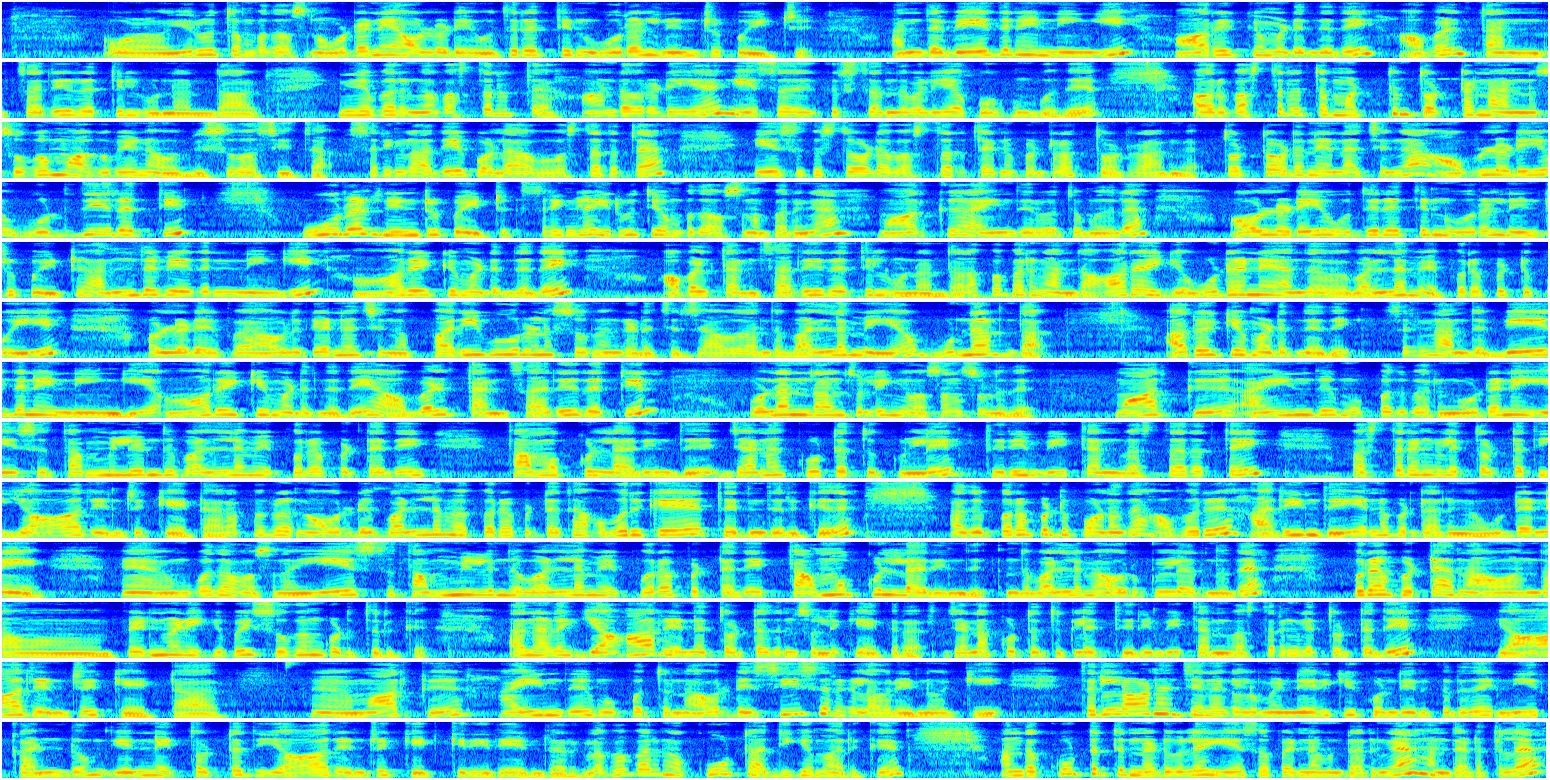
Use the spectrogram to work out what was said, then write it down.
இருபத்தொம்பது வசனம் உடனே அவளுடைய உதிரத்தின் உரல் நின்று போயிற்று. அந்த வேதனை நீங்கி ஆரோக்கியமடைந்ததை அவள் தன் சரீரத்தில் உணர்ந்தாள். இங்கே பாருங்க வஸ்திரத்தை ஆண்டவருடைய இயேசு கிறிஸ்து அந்த வழியாக போகும்போது அவர் வஸ்திரத்தை மட்டும் தொட்ட நான் சுகமாகுவேன்னு அவள் விசுவாசித்தா. சரிங்களா? அதே போல் அவள் வஸ்திரத்தை இயேசு கிறிஸ்துவோட வஸ்திரத்தை என்ன பண்ணுறா தொடுறாங்க. தொட்ட உடனே என்னாச்சுங்க? அவளுடைய உதிரத்தின் ஊரல் நின்று போயிட்டு. சரிங்களா? இருபத்தி ஒன்பது அவசரம் பாருங்கள் மார்க்கு ஐந்து இருபத்தொம்பதில் அவளுடைய உதிரத்தின் ஊரல் நின்று போயிட்டு அந்த வேதனை நீங்கி ஆரோக்கியம் அடைந்ததை அவள் தன் சரீரத்தில் உணர்ந்தாள். அப்போ பாருங்கள் அந்த ஆரோக்கியம் உடனே அந்த வல்லமை புறப்பட்டு போய் அவளுடைய அவளுக்கு என்னச்சுங்க பரிபூரண சுகம் கிடச்சிருச்சு. அவள் அந்த வல்லமையை உணர்ந்தாள். ஆரோக்கியம் அடைந்ததை சரிங்களா? அந்த வேதனை நீங்கி ஆரோக்கியம் அடைந்ததை அவள் தன் சரீரத்தில் உணர்ந்தான்னு சொல்லி இங்கே வசனம் சொல்லுது. மார்க்கு ஐந்து முப்பது பாருங்க. உடனே இயேசு தம்மிலிருந்து வல்லமை புறப்பட்டதை தமக்குள் அறிந்து ஜனக்கூட்டத்துக்குள்ளே திரும்பி தன் வஸ்திரத்தை வஸ்திரங்களை தொட்டது யார் என்று கேட்டார். அப்புறம் அவருடைய வல்லமை புறப்பட்டது அவருக்கே தெரிந்திருக்கு. அது புறப்பட்டு போனதை அவர் அறிந்து என்ன பண்ணுறாருங்க உடனே ஒன்பதாம் வசனம் இயேசு தம்மிலிருந்து வல்லமை புறப்பட்டதை தமக்குள் அறிந்து அந்த வல்லமை அவருக்குள்ளே இருந்ததை புறப்பட்டு அந்த அவன் அந்த அவன் பெண்மணிக்கு போய் சுகம் கொடுத்துருக்கு. அதனால் யார் என்னை தொட்டதுன்னு சொல்லி கேட்குறார். ஜனக்கூட்டத்துக்குள்ளே திரும்பி தன் வஸ்திரங்களை தொட்டது யார் என்று கேட்டார். மார்க்கு ஐந்து முப்பத்தொன்று அவருடைய சீசர்கள் அவரை நோக்கி திரளான ஜனங்கள் உண்மை நெருக்கி கொண்டிருக்கிறதை நீர் கண்டும் என்னை தொட்டது யார் என்று கேட்கிறீரே என்றார்கள். அப்போ பாருங்கள் கூட்டம் அதிகமாக இருக்குது அந்த கூட்டத்தின் நடுவில் ஏசப்ப என்ன பண்ணுறாருங்க அந்த இடத்துல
